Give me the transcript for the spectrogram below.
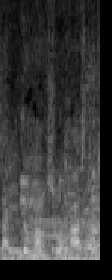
চাকলে মাংস হাঁস টাস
